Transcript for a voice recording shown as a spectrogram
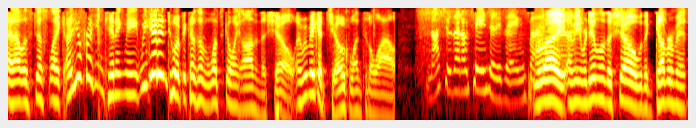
And I was just like, are you freaking kidding me? We get into it because of what's going on in the show, and we make a joke once in a while. Not sure that'll change anything, but Right. uh, I mean, we're dealing with a show where the government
